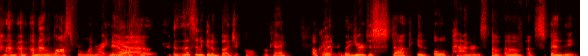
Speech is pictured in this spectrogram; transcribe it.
I'm, I'm, I'm at a loss for one right now. Yeah. Let's make it a budget goal. Okay. Okay. But, but you're just stuck in old patterns of, of, of spending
